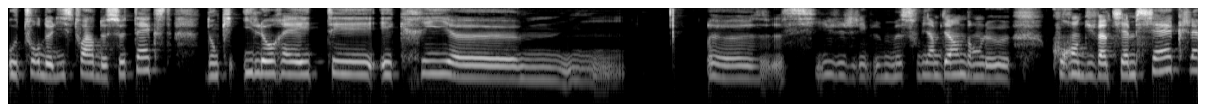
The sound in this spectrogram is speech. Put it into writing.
autour de l'histoire de ce texte, donc il aurait été écrit si je me souviens bien, dans le courant du XXe siècle,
